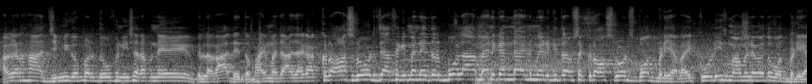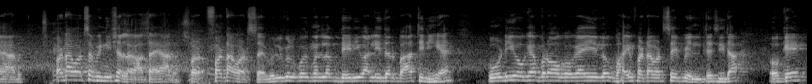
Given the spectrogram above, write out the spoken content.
अगर हाँ जिमी के ऊपर दो फिनिशर अपने लगा दे तो भाई मज़ा आ जाएगा। क्रॉस रोड जैसा कि मैंने इधर बोला है मेरे की तरफ़ से क्रॉस रोड बहुत बढ़िया भाई। कोडी इस मामले में तो बहुत बढ़िया यार। फटाफट से फिनिशर लगाता है यार। फटाफट से, बिल्कुल कोई मतलब देरी वाली इधर बात ही नहीं है। कोडी हो गया ब्रॉक हो गया, ये लोग भाई फटाफट से ही सीधा। ओके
